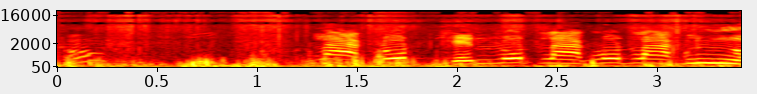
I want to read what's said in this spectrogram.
เขาลากรถเข็นรถลากรถลากเรือ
